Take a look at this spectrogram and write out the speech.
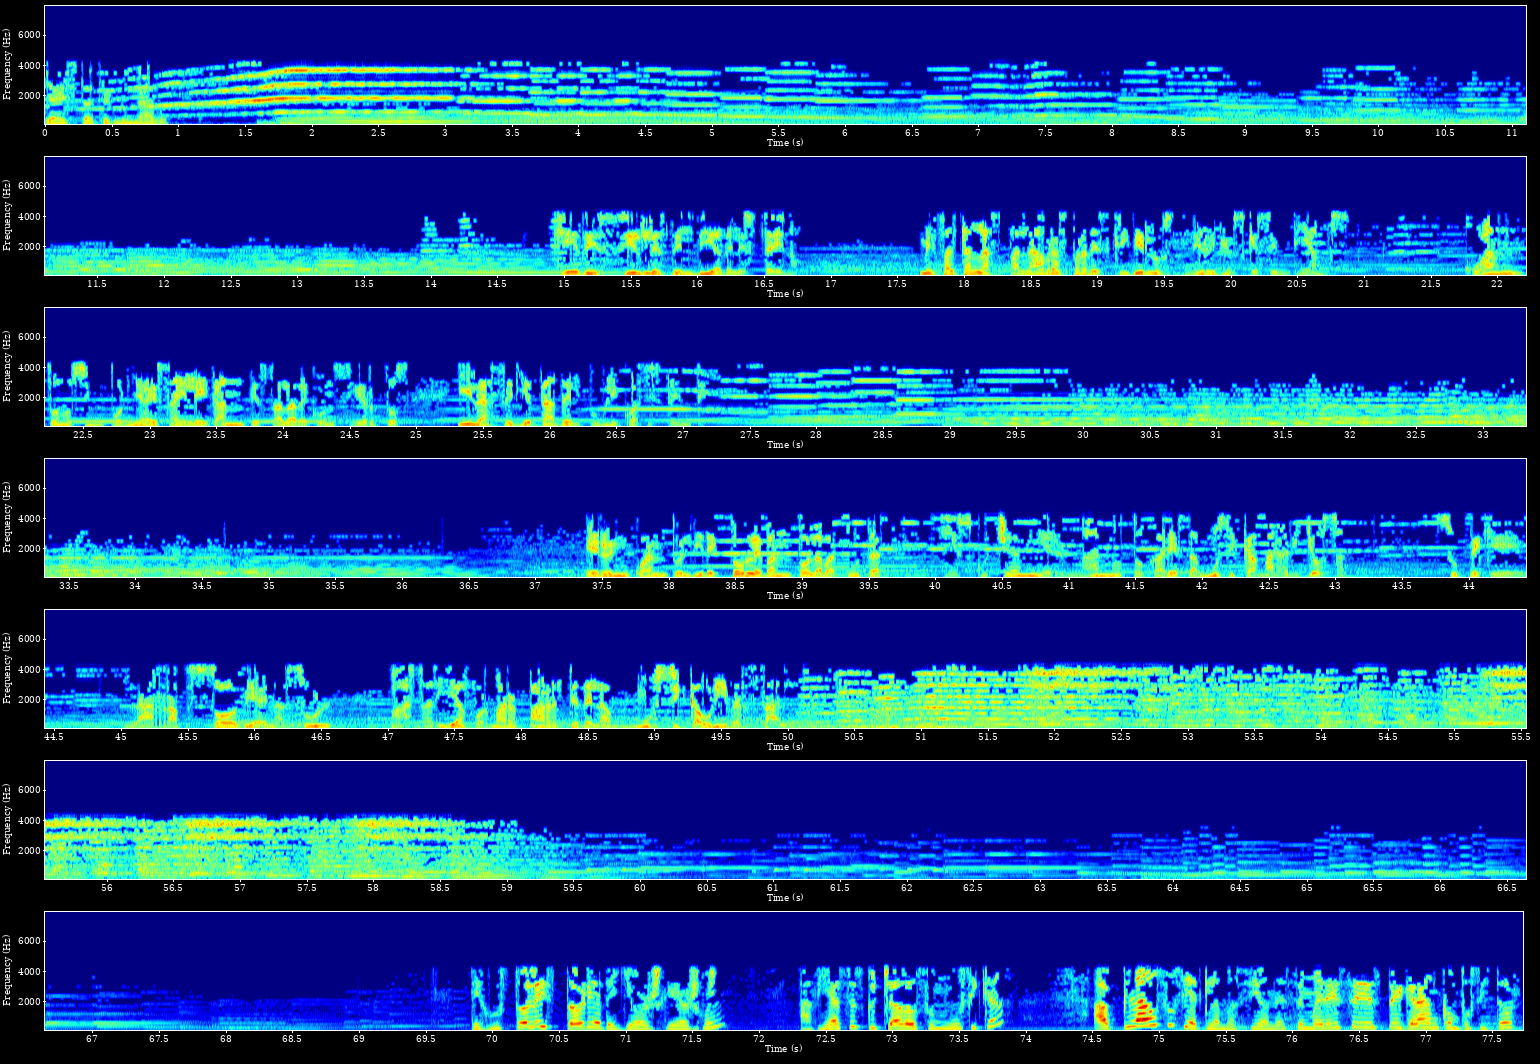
ya está terminado. ¿Qué decirles del día del estreno? Me faltan las palabras para describir los nervios que sentíamos. Cuánto nos imponía esa elegante sala de conciertos y la seriedad del público asistente. Pero en cuanto el director levantó la batuta y escuché a mi hermano tocar esa música maravillosa, supe que la Rapsodia en Azul pasaría a formar parte de la música universal. ¿Te gustó la historia de George Gershwin? ¿Habías escuchado su música? Aplausos y aclamaciones se merece este gran compositor.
